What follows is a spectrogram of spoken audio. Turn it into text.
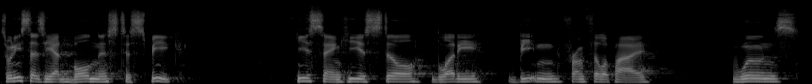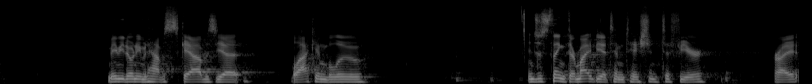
So when he says he had boldness to speak, he is saying he is still bloody, beaten from Philippi, wounds, maybe don't even have scabs yet, black and blue. And just think there might be a temptation to fear, right?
